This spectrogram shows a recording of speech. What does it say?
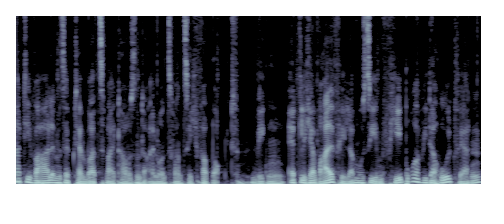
hat die Wahl im September 2021 verbockt. Wegen etlicher Wahlfehler muss sie im Februar wiederholt werden.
